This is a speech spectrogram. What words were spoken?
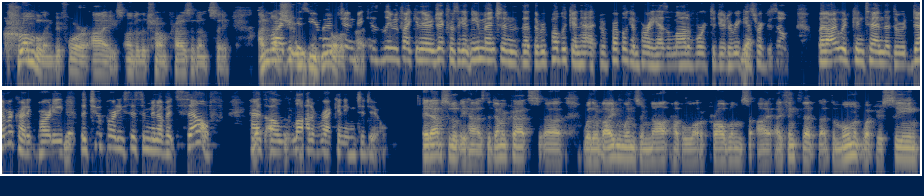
crumbling before our eyes under the Trump presidency. I'm not right, sure because you mentioned because Liam, if I can interject for a second, you mentioned that the Republican ha- Republican Party has a lot of work to do to reconstruct yeah. itself. But I would contend that the Democratic Party, yeah. the two party system in of itself, has yeah. a lot of reckoning to do. It absolutely has. The Democrats, uh, whether Biden wins or not, have a lot of problems. I, I, think that at the moment, what you're seeing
